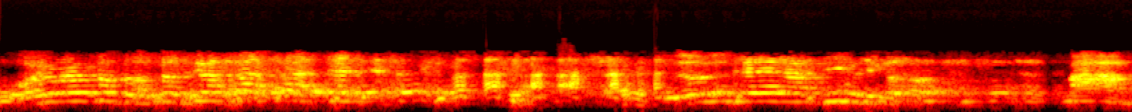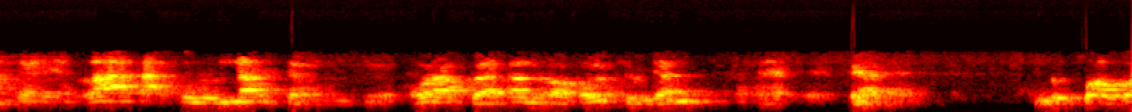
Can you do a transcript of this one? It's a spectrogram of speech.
Orang itu terus. Lalu saya nanti ini maaf ya, lah tak tulunan orang bakal merokok itu kan. Lu apa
